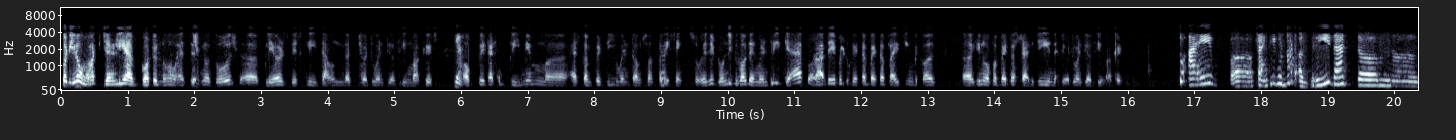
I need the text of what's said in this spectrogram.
But you know what, generally I've got to know as you know, those uh, players basically down the tier 2 and tier 3 markets yeah. operate at a premium uh, as compared to you in terms of pricing. So is it only because the inventory gap or are they able to get a better pricing because, uh, you know, of a better strategy in the tier 2 and tier 3 market? So I uh, frankly would not agree that um, uh,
